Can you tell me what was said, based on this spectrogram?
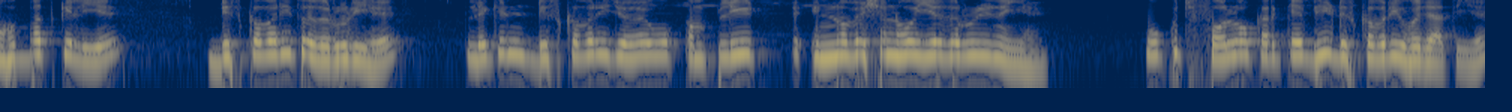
محبت کے لیے ڈسکوری تو ضروری ہے لیکن ڈسکوری جو ہے وہ کمپلیٹ انوویشن ہو یہ ضروری نہیں ہے وہ کچھ فالو کر کے بھی ڈسکوری ہو جاتی ہے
